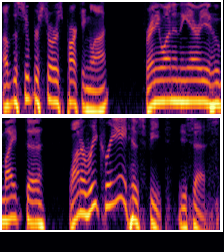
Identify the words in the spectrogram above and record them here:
of the superstore's parking lot for anyone in the area who might uh, want to recreate his feat, he says.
